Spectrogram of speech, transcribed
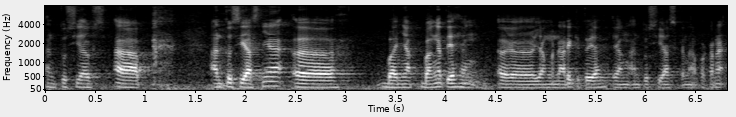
antusias ah, antusiasnya eh, banyak banget ya yang eh, yang menarik itu ya yang antusias. Kenapa? Karena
